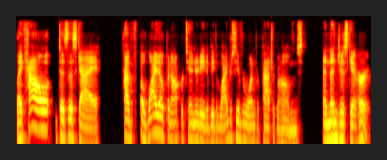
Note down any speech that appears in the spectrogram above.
Like how does this guy have a wide open opportunity to be the wide receiver one for Patrick Mahomes and then just get hurt?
